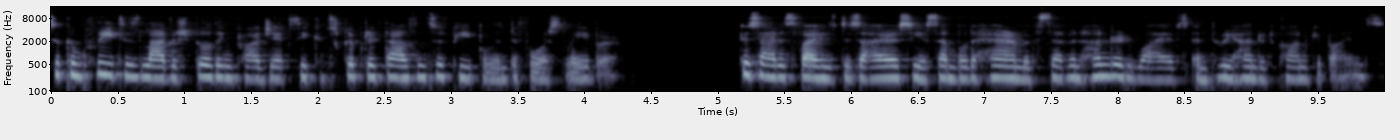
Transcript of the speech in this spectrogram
To complete his lavish building projects, he conscripted thousands of people into forced labor. To satisfy his desires, he assembled a harem of seven hundred wives and three hundred concubines.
